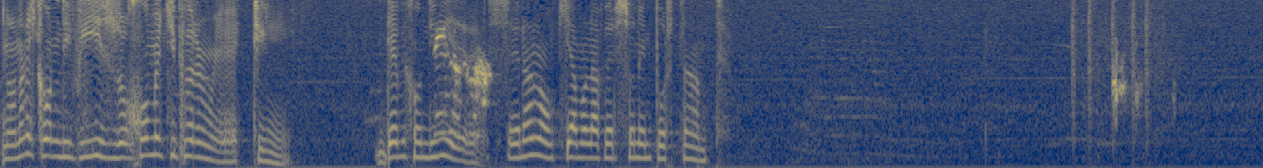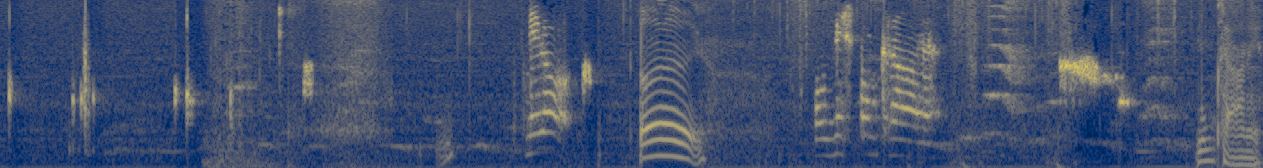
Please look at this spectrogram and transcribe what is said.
Non hai condiviso, come ti permetti? Devi condividere, se no non chiamo la persona importante. Nino, Ehi, ho visto un cane. un cane.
